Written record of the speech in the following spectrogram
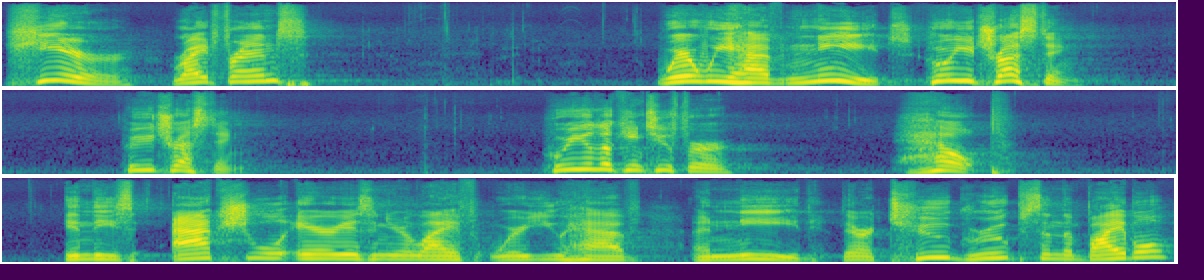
here, right, friends? where we have needs, who are you trusting? Who are you trusting? Who are you looking to for help in these actual areas in your life where you have a need? There are two groups in the Bible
